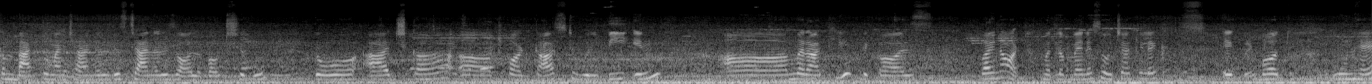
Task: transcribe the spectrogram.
Welcome back to my channel this channel is all about Shibu तो आज का podcast will be in Marathi because why not मतलब मैंने सोचा कि लाइक एक बहुत ऊन है।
